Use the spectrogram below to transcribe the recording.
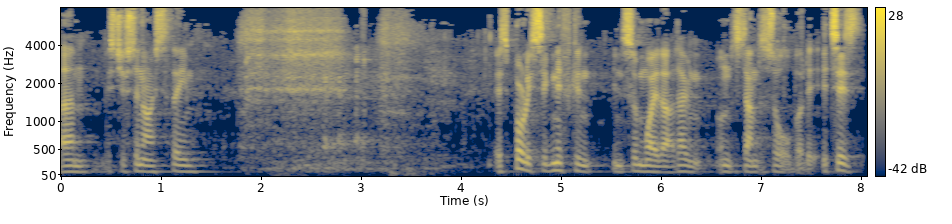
Um, it's just a nice theme. It's probably significant in some way that I don't understand at all, but it, it, is,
